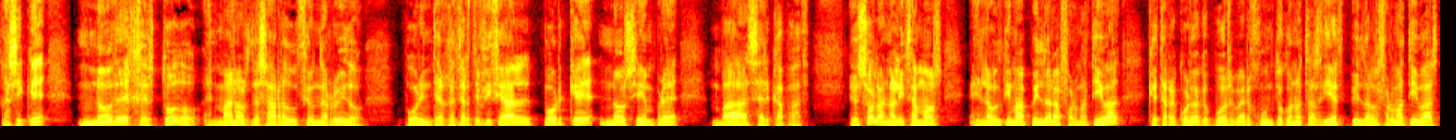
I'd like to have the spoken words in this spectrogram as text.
Así que no dejes todo en manos de esa reducción de ruido por inteligencia artificial porque no siempre va a ser capaz. Eso lo analizamos en la última píldora formativa, que te recuerdo que puedes ver junto con otras 10 píldoras formativas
